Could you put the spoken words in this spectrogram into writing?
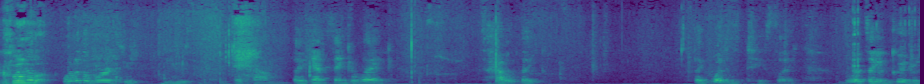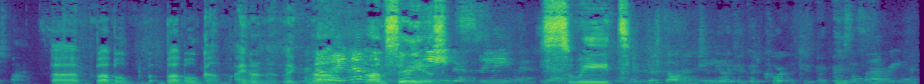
What are, the, what are the words you use to um, like, I can't think of like how like like what does it taste like? What's like a good response? Uh, bubble bu- bubble gum. I don't know. Like no, No, I know. no I'm serious. Sweet, sweet, yeah. Sweet. Good dolphin should be like a good court, like a, like a salad,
